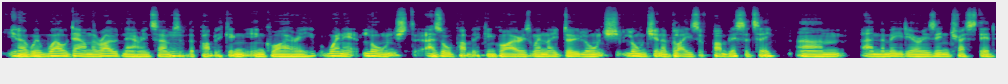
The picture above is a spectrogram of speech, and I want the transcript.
you know, we're well down the road now in terms mm. of the public in- inquiry. When it launched, as all public inquiries, when they do launch, launch in a blaze of publicity, um, and the media is interested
